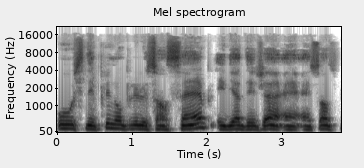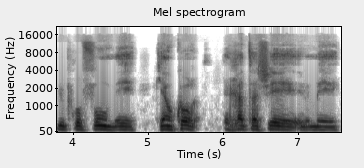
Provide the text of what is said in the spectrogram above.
où ce n'est plus non plus le sens simple, il y a déjà un, sens plus profond, mais qui est encore rattaché mais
